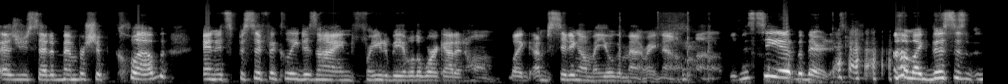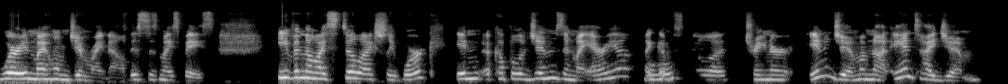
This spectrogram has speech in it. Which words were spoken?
as you said, a membership club, and it's specifically designed for you to be able to work out at home. Like I'm sitting on my yoga mat right now. Uh, you can see it, but there it is. I'm like, this is we're in my home gym right now. This is my space. Even though I still actually work in a couple of gyms in my area, like mm-hmm. I'm still a trainer in a gym. I'm not anti-gym,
